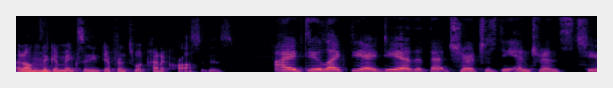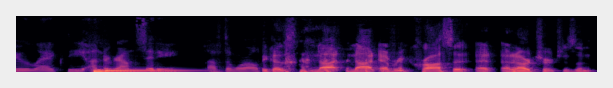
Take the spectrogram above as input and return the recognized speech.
I don't Hmm. think it makes any difference what kind of cross it is. I do like the idea that that church is the entrance to like the underground city of the world. because not not every cross at, at, at our church is an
